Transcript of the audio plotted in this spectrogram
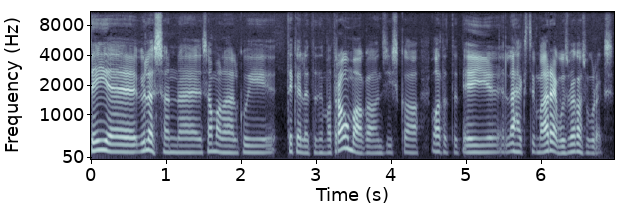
teie ülesanne samal ajal, kui tegeleda tema traumaga, on siis ka vaadata, et ei läheks tema ärevus väga suureks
